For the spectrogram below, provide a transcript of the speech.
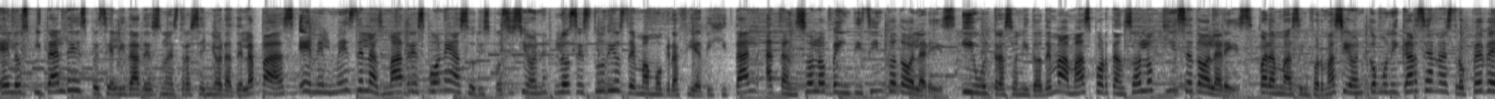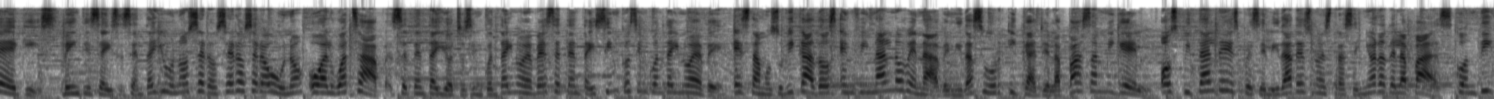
El Hospital de Especialidades Nuestra Señora de la Paz en el mes de las madres pone a su disposición los estudios de mamografía digital a tan solo 25 dólares y ultrasonido de mamas por tan solo 15 dólares. Para más información, comunicarse a nuestro PBX 2661-0001 o al WhatsApp 7859-7559. Estamos ubicados en Final Novena Avenida Sur y Calle La Paz San Miguel. Hospital de Especialidades Nuestra Señora de la Paz. Contigo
